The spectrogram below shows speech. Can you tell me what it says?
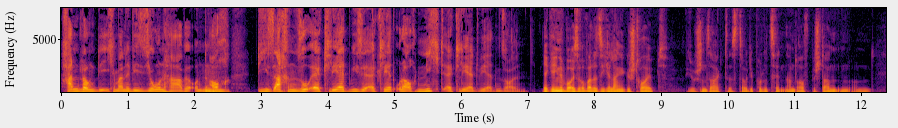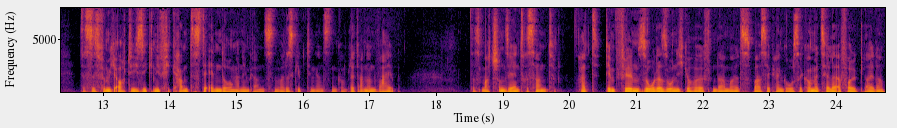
Handlung, die ich in meiner Vision habe und Mhm. auch die Sachen so erklärt, wie sie erklärt oder auch nicht erklärt werden sollen. Ja, gegen den Voice-Over hat er sich ja lange gesträubt, wie du schon sagtest, aber die Produzenten haben drauf bestanden und das ist für mich auch die signifikanteste Änderung an dem Ganzen, weil es gibt dem Ganzen einen komplett anderen Vibe. Das macht schon sehr interessant. Hat dem Film so oder so nicht geholfen damals, war es ja kein großer kommerzieller Erfolg leider.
